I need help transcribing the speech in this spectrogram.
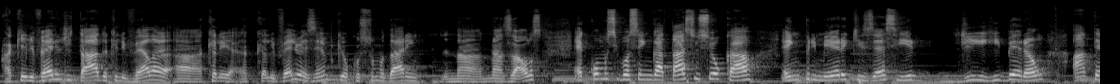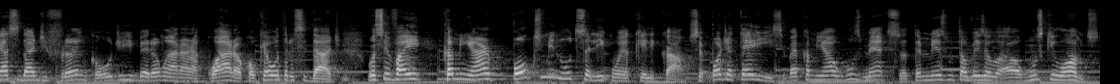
aquele velho ditado, aquele, vela, aquele, aquele velho exemplo que eu costumo dar em, na, nas aulas, é como se você engatasse o seu carro em primeira e quisesse ir de Ribeirão até a cidade de Franca ou de Ribeirão a Araraquara ou qualquer outra cidade. Você vai caminhar poucos minutos ali com aquele carro. Você pode até ir, você vai caminhar alguns metros, até mesmo talvez alguns quilômetros.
